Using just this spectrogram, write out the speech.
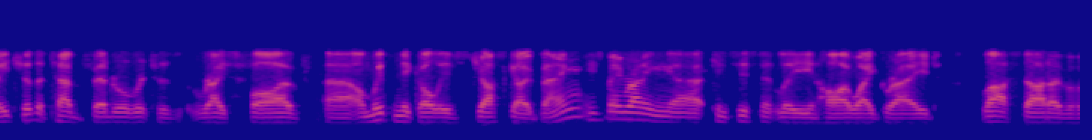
feature, the Tab Federal, which is race five. Uh, I'm with Nick Olives, Just Go Bang. He's been running uh, consistently in highway grade. Last start over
